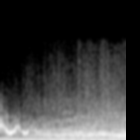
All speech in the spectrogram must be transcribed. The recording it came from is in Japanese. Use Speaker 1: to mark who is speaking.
Speaker 1: you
